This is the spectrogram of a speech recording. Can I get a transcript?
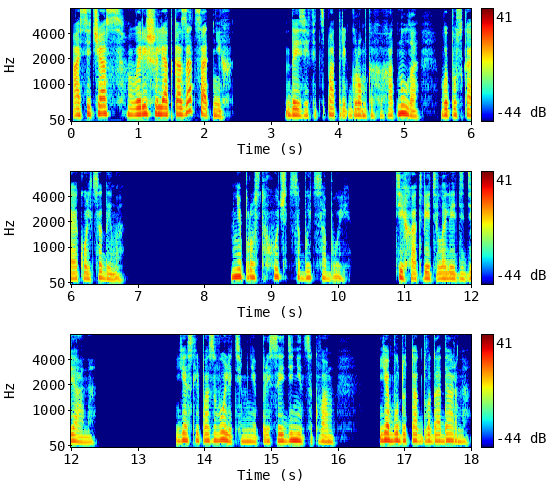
«А сейчас вы решили отказаться от них?» Дейзи Фицпатрик громко хохотнула, выпуская кольца дыма. «Мне просто хочется быть собой», — тихо ответила леди Диана. Если позволите мне присоединиться к вам, я буду так благодарна».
